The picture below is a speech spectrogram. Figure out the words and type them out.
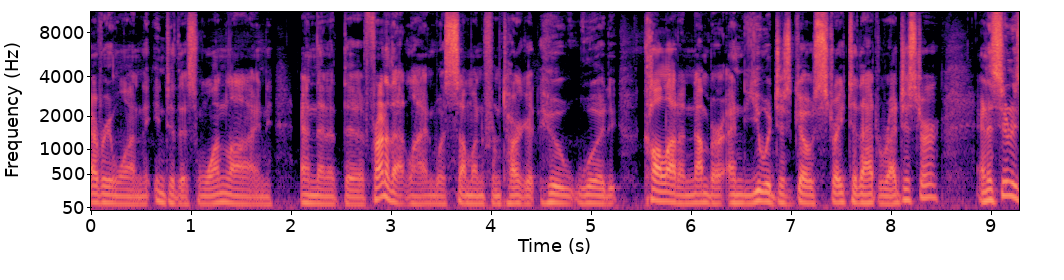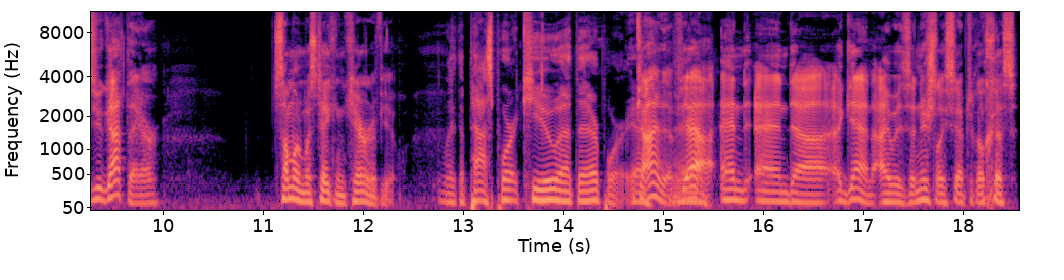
everyone into this one line. And then at the front of that line was someone from Target who would call out a number and you would just go straight to that register. And as soon as you got there someone was taking care of you Like the passport queue at the airport. Yeah. kind of yeah, and and uh, again i was initially skeptical because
